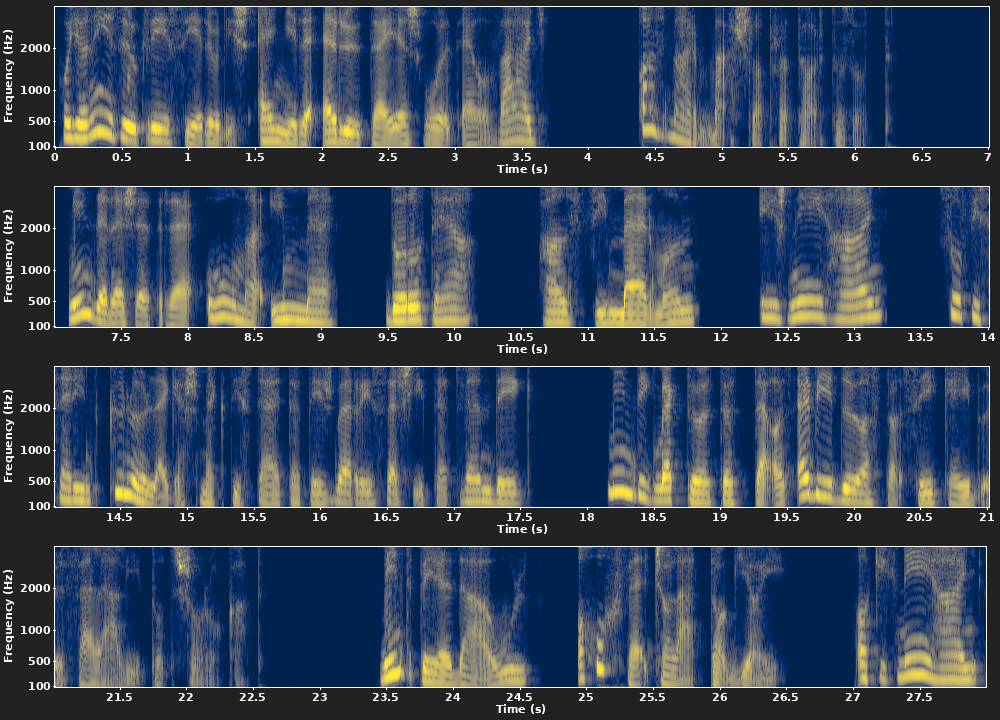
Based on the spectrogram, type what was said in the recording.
Hogy a nézők részéről is ennyire erőteljes volt-e a vágy, az már más lapra tartozott. Minden esetre Óma Imme, Dorotea, Hans Zimmermann és néhány, Sophie szerint különleges megtiszteltetésben részesített vendég mindig megtöltötte az ebédőasztal székeiből felállított sorokat. Mint például a Hochfeld család tagjai, akik néhány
